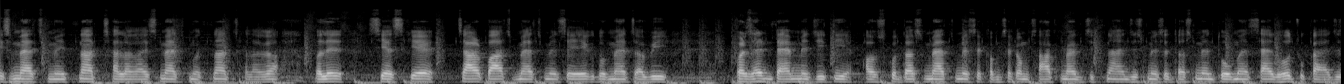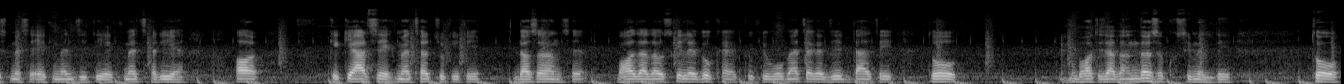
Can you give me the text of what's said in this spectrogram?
इस मैच में इतना अच्छा लगा, इस मैच में इतना अच्छा लगा। भले सी एस के चार पाँच मैच में से एक दो मैच अभी प्रेजेंट टाइम में जीती है, और उसको दस मैच में से कम से कम सात मैच जीतना है, जिसमें से दस में दो मैच शायद हो चुका है, जिसमें से एक मैच जीती, एक मैच हरी है। और के से एक मैच हर चुकी थी। दस रन से बहुत ज़्यादा उसके लिए दुख है क्योंकि वो मैच अगर जीत जाती तो बहुत ही ज़्यादा अंदर से खुशी मिलती। तो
